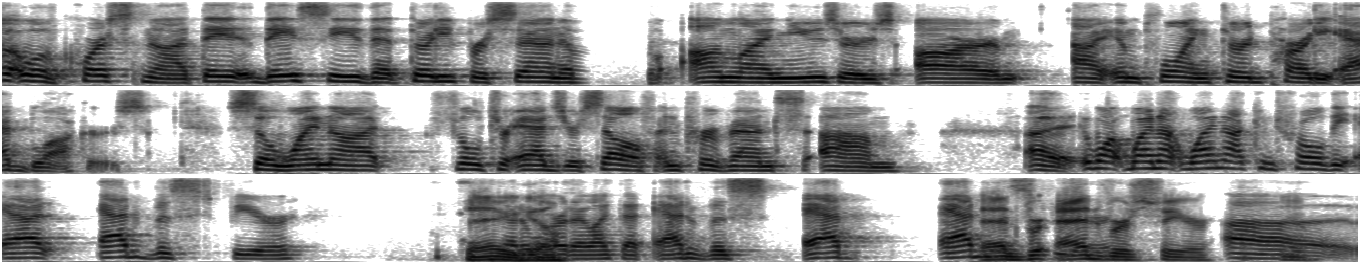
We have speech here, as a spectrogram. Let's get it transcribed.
well, of course not. They they see that thirty percent of online users are uh, employing third-party ad blockers. So why not filter ads yourself and prevent? Um, uh, why not? Why not control the ad advosphere? There you go. Word I like that. Advos ad advosphere. Adver- adversphere. Uh,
